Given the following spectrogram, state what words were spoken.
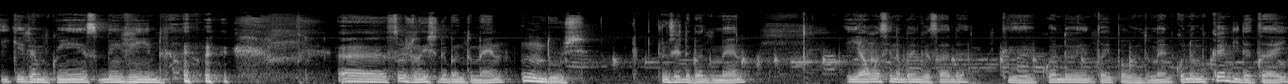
e quem já me conhece, bem-vindo. uh, sou jornalista da Bantuman, um dos jornalistas da Bantuman, e há uma cena bem engraçada que quando eu entrei para o Bantuman, quando eu me candidatei,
